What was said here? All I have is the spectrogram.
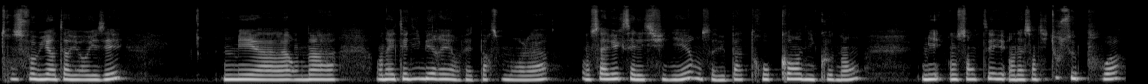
transphobie intériorisée, mais on a on a été libérés en fait par ce moment-là. On savait que ça allait se finir, on savait pas trop quand ni comment, mais on sentait, on a senti tout ce poids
